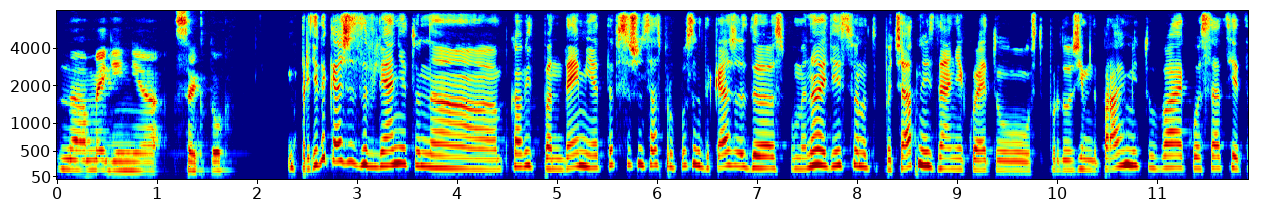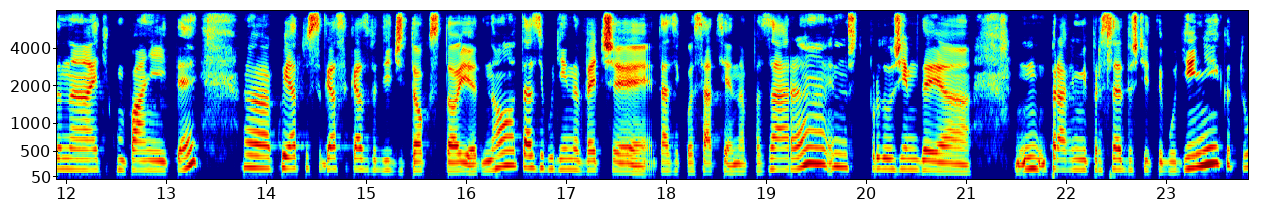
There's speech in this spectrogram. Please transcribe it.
на медийния сектор? Преди да кажа за влиянието на COVID-пандемията, всъщност аз пропуснах да кажа, да спомена единственото печатно издание, което ще продължим да правим и това е класацията на IT компаниите, която сега се казва Digitalk 101. Тази година вече тази класация е на пазара, но ще продължим да я правим и през следващите години, като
